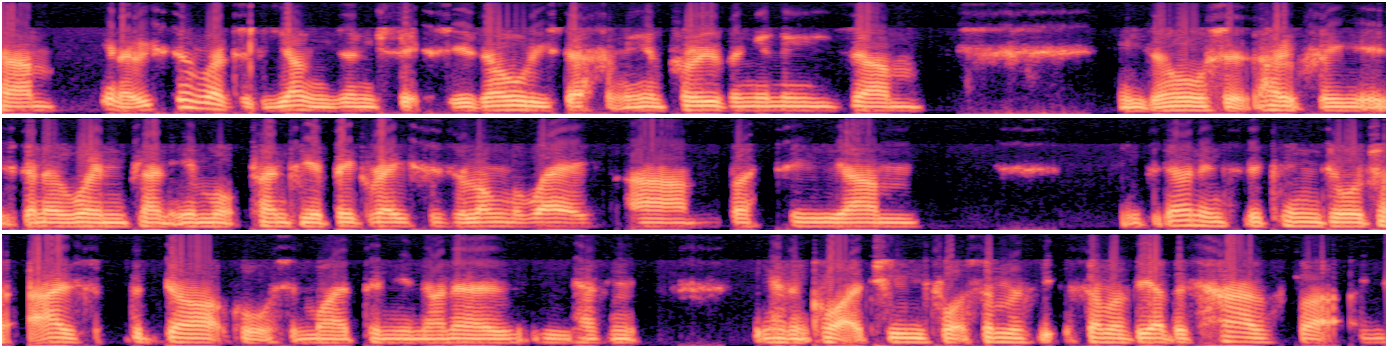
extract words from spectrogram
um, you know, he's still relatively young. He's only six years old. He's definitely improving, and he's um, he's a horse that hopefully is going to win plenty of more, plenty of big races along the way. Um, but he um, he's going into the King George as the dark horse, in my opinion. I know he hasn't he hasn't quite achieved what some of the, some of the others have, but he's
